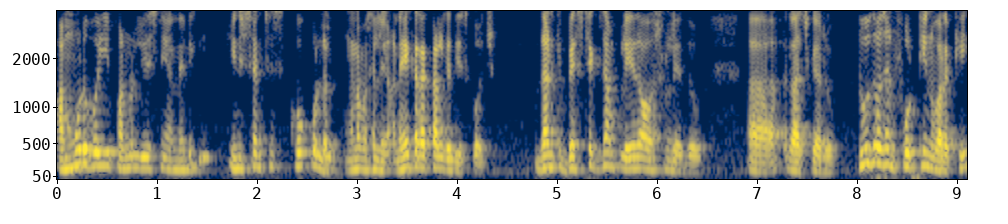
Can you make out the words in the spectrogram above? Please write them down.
అమ్ముడు పోయి పనులు చేసినాయి అనేది ఇన్స్టెన్సెస్ కోకొల్లలు. మనం అసలు అనేక రకాలుగా తీసుకోవచ్చు. దానికి బెస్ట్ ఎగ్జాంపుల్ ఏదో అవసరం లేదు ఆ, రాజ్ గారు. టూ థౌజండ్ ఫోర్టీన్ వరకు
